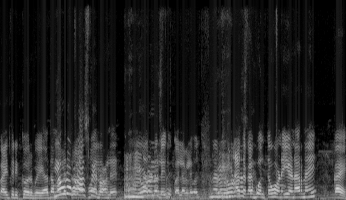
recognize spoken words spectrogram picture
काहीतरी कर बाई. आता मला एवढं कुठं त्रास असतंय व्हायला का? लागलाय. एवढं नरड लय नसतंय. दुखायला लागले नाही, नाही, एवढं आता काय बोलतं होणं येणार नाही. काय?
